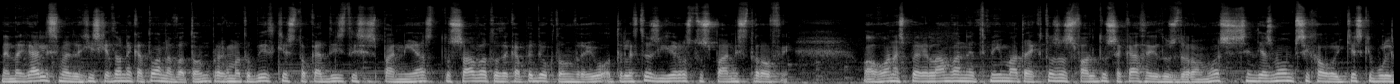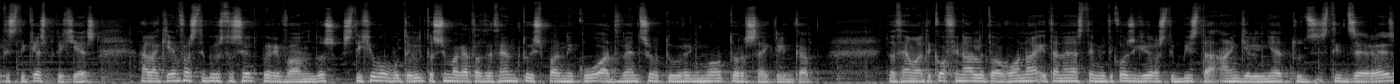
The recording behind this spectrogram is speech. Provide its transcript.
Με μεγάλη συμμετοχή σχεδόν 100 αναβατών, πραγματοποιήθηκε στο Καντίζ της Ισπανίας το Σάββατο 15 Οκτωβρίου ο τελευταίος γύρος του Spanish Trophy. Ο αγώνας περιλάμβανε τμήματα εκτός ασφάλτου σε κάθε είδους δρόμο, σε συνδυασμό με ψυχαγωγικές και πολιτιστικές πτυχές, αλλά και έμφαση στην προστασία του περιβάλλοντος, στοιχείο που αποτελεί το σήμα κατά του Ισπανικού Adventure Touring Motorcycling Cup. Το θεματικό φινάλε του αγώνα ήταν ένας τιμητικό γύρος στην πίστα Άγγελ του στη Τζερέζ,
